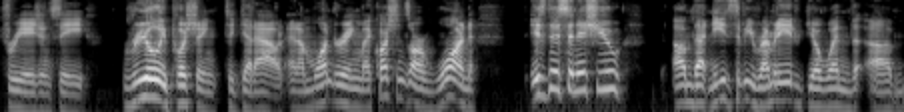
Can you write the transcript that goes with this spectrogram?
free agency really pushing to get out. And i'm wondering my questions are one is this an issue um, that needs to be remedied you know when the, um,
